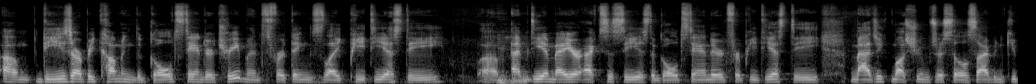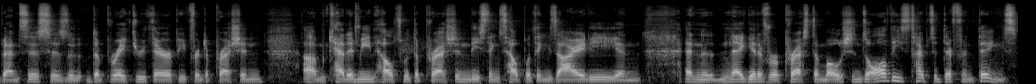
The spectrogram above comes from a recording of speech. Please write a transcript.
um, these are becoming the gold standard treatments for things like PTSD, um. MDMA or ecstasy is the gold standard for PTSD. Magic mushrooms or psilocybin cubensis is the, the breakthrough therapy for depression. Um, ketamine helps with depression. These things help with anxiety and and negative repressed emotions. All these types of different things.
